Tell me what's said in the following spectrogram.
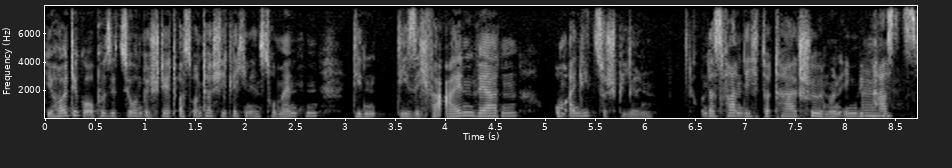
Die heutige Opposition besteht aus unterschiedlichen Instrumenten, die, die sich vereinen werden, um ein Lied zu spielen. Und das fand ich total schön und irgendwie mhm. passt's.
